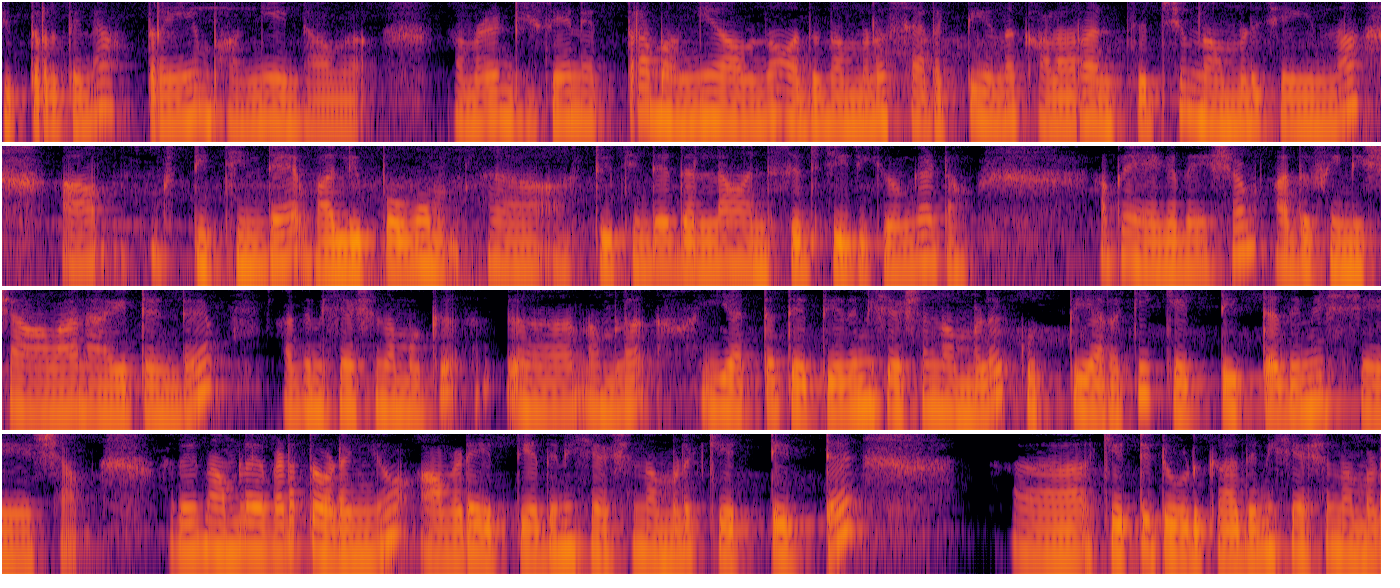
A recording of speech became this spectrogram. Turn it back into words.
ചിത്രത്തിന് അത്രയും ഭംഗി ഉണ്ടാവുക. നമ്മുടെ ഡിസൈൻ എത്ര ഭംഗിയാവുന്നോ അത് നമ്മൾ സെലക്ട് ചെയ്യുന്ന കളർ അനുസരിച്ചും നമ്മൾ ചെയ്യുന്ന ആ സ്റ്റിച്ചിന്റെ വലിപ്പവും സ്റ്റിച്ചിന്റെ ഇതെല്ലാം അനുസരിച്ചിരിക്കും കേട്ടോ. അപ്പോൾ ഏകദേശം അത് ഫിനിഷ് ആവാനായിട്ടുണ്ട്. അതിനുശേഷം നമുക്ക് നമ്മൾ ഈ അറ്റത്തെത്തിയതിന് ശേഷം നമ്മൾ കുത്തി ഇറക്കി കെട്ടിയിട്ടതിന് ശേഷം അതായത് നമ്മൾ എവിടെ തുടങ്ങിയോ അവിടെ എത്തിയതിന് ശേഷം നമ്മൾ കെട്ടിയിട്ട് കെട്ടിട്ട് കൊടുക്കുക. അതിന് ശേഷം നമ്മൾ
